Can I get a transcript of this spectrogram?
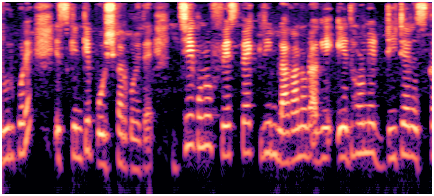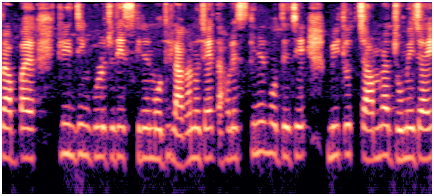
দূর করে স্কিনকে পরিষ্কার করে দেয়। যে কোনো ফেস প্যাক ক্রিম লাগানোর আগে এ ধরনের ডিটেন স্ক্রাব বা ক্লিনজিংগুলো যদি স্কিনের মধ্যে লাগানো যায়, তাহলে স্কিনের মধ্যে যে মৃত চামড়া জমে যায়,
